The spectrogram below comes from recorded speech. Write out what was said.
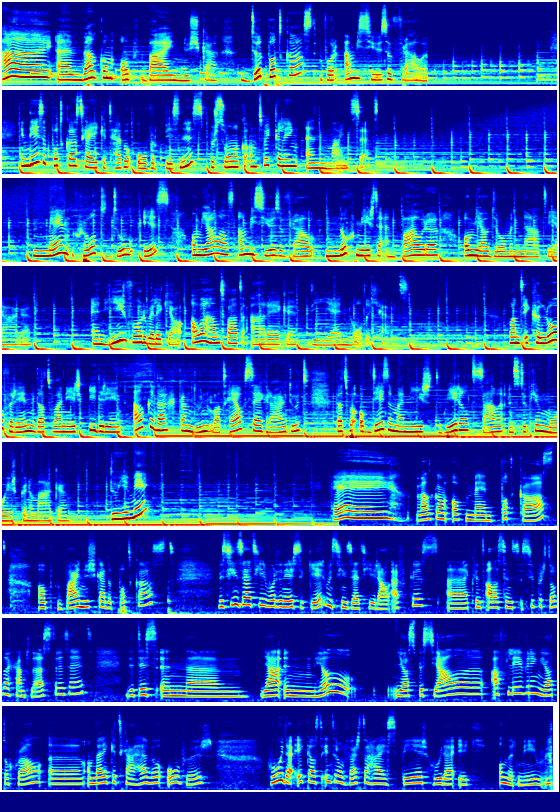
Hi en welkom op By Nushka, de podcast voor ambitieuze vrouwen. In deze podcast ga ik het hebben over business, persoonlijke ontwikkeling en mindset. Mijn grote doel is om jou als ambitieuze vrouw nog meer te empoweren om jouw dromen na te jagen. En hiervoor wil ik jou alle handvaten aanreiken die jij nodig hebt. Want ik geloof erin dat wanneer iedereen elke dag kan doen wat hij of zij graag doet, dat we op deze manier de wereld samen een stukje mooier kunnen maken. Doe je mee? Hey, welkom op mijn podcast, op Banushka de podcast. Misschien zijt je hier voor de eerste keer, misschien zijt je hier al even. Uh, ik vind het alleszins super tof dat je aan het luisteren bent. Dit is een, um, ja, een heel ja, speciale aflevering, ja, toch wel. Uh, omdat ik het ga hebben over hoe dat ik als introverte HSP'er, hoe dat ik onderneem. uh,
